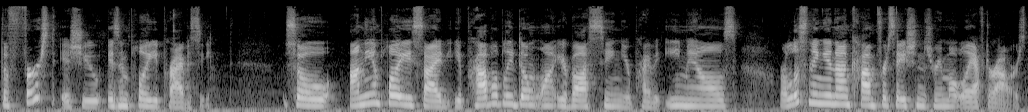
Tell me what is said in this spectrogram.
The first issue is employee privacy. So, on the employee side, you probably don't want your boss seeing your private emails or listening in on conversations remotely after hours.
